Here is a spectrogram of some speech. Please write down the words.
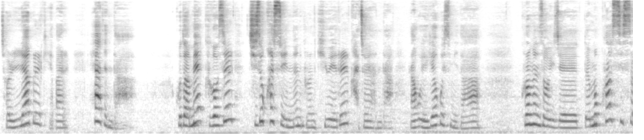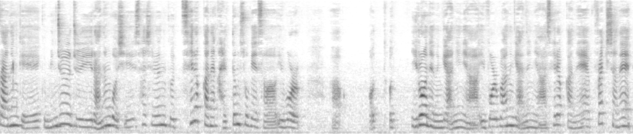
전략을 개발해야 된다. 그 다음에 그것을 지속할 수 있는 그런 기회를 가져야 한다 라고 얘기하고 있습니다. 그러면서 이제 데모크라시스라는 게 그 민주주의라는 것이 사실은 그 세력 간의 갈등 속에서 이걸 어, 어, 어, 이루어내는 게 아니냐, 이볼브 하는 게 아니냐, 세력 간의 프랙션의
